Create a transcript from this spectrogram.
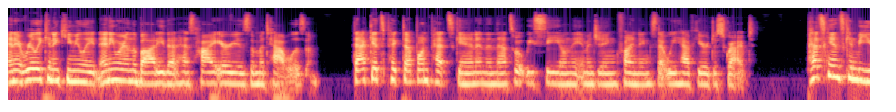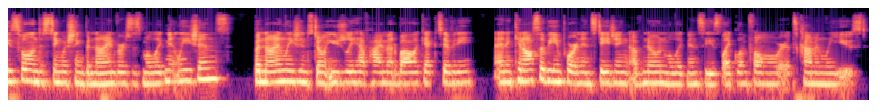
and it really can accumulate anywhere in the body that has high areas of metabolism. That gets picked up on PET scan and then that's what we see on the imaging findings that we have here described. PET scans can be useful in distinguishing benign versus malignant lesions. Benign lesions don't usually have high metabolic activity, and it can also be important in staging of known malignancies like lymphoma, where it's commonly used.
